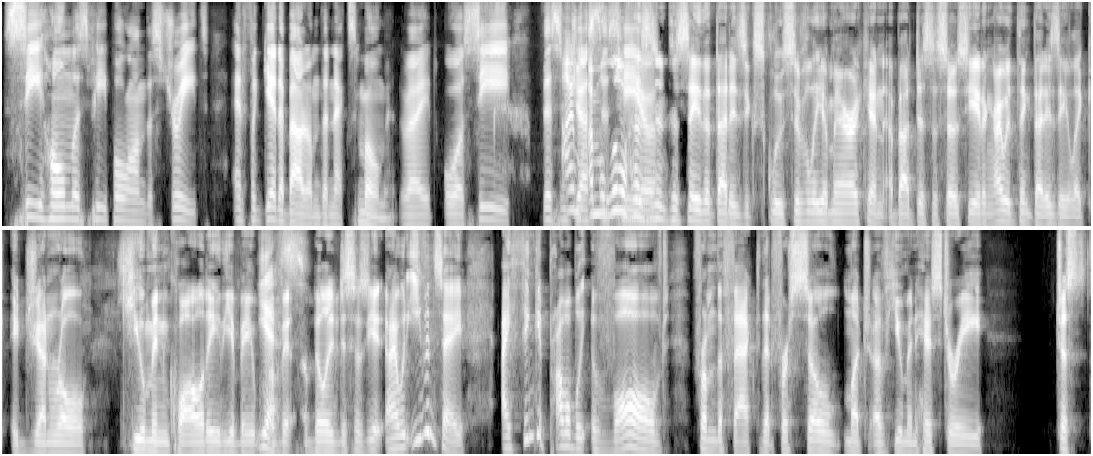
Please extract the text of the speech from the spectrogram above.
see homeless people on the street and forget about them the next moment, right? Or see this I'm, injustice I'm a little here. hesitant to say that that is exclusively American about disassociating. I would think that is a like a general human quality, the ab- Yes. ability to dissociate. I would even say I think it probably evolved from the fact that for so much of human history, just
